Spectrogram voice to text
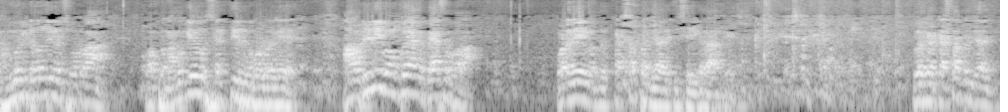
நம்ம கிட்ட வந்து இவன் சொல்றான் அப்ப நமக்கே ஒரு சக்தி இருக்கு போலவே அப்படின்னு இவன் போய் அங்க பேச போறான். உடனே வந்து கட்ட பஞ்சாயத்து செய்கிறார்கள் இவர்கள் கட்ட பஞ்சாயத்து.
